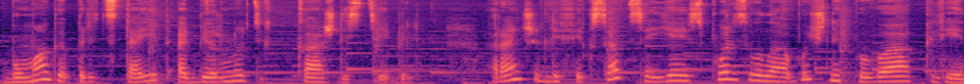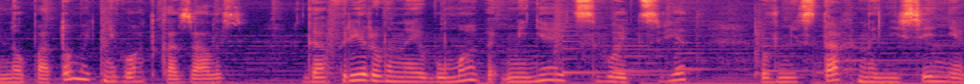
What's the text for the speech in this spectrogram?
Бумагой предстоит обернуть каждый стебель. Раньше для фиксации я использовала обычный ПВА клей, но потом от него отказалась. Гофрированная бумага меняет свой цвет в местах нанесения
